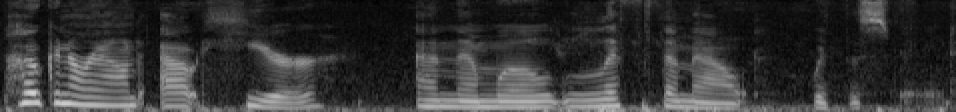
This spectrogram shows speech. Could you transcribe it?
poking around out here and then we'll lift them out with the spade.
